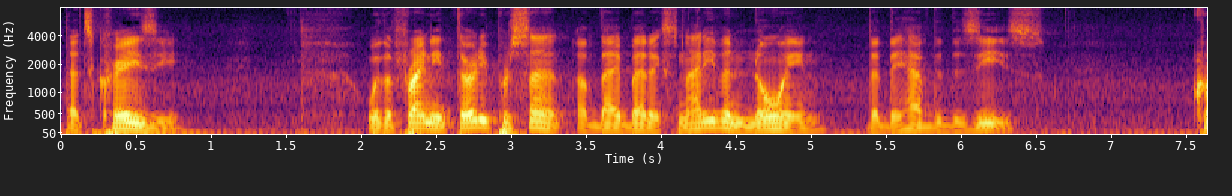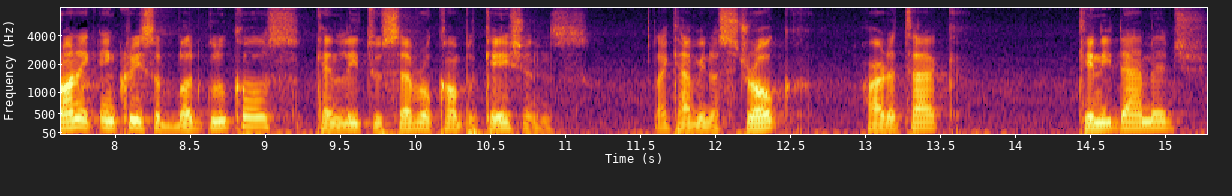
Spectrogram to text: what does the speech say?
That's crazy with a frightening 30% of diabetics not even knowing that they have the disease. Chronic increase of blood glucose can lead to several complications, like having a stroke, heart attack, kidney damage,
